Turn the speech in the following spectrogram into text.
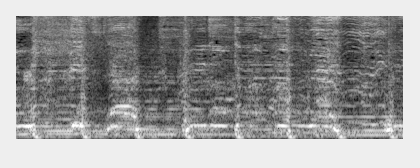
It's done. We gon' get a new name.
